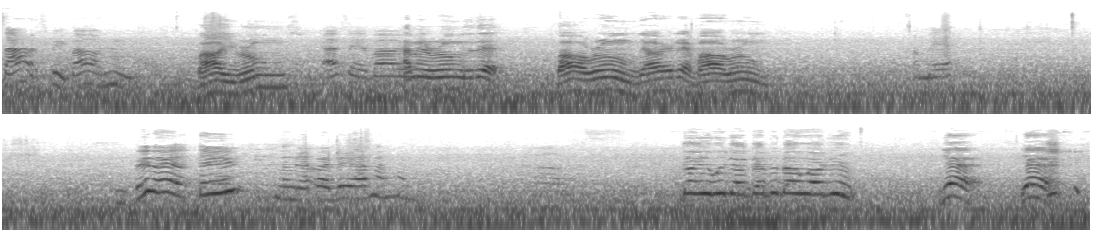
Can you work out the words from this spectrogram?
silence speak volume. Ball rooms? I said volume. How many rooms is that? Ballroom. Y'all heard that? Ballroom. I'm mad. Be real, dude. Remember that first video I found? Daddy, we got to know about you. Yeah, yeah.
